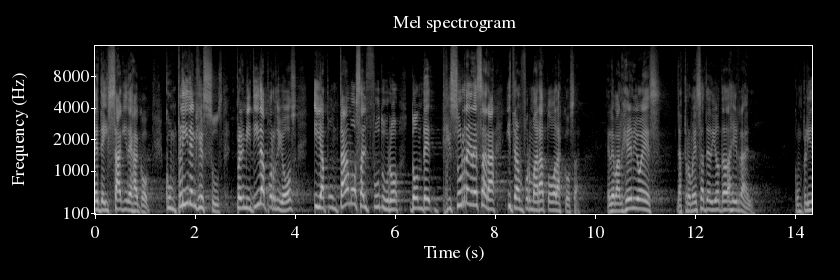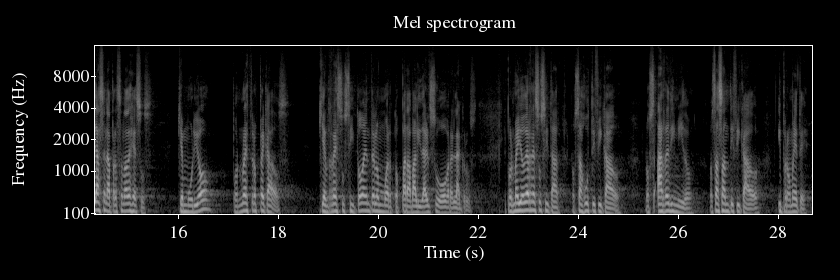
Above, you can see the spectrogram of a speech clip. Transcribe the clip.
desde Isaac y de Jacob. Cumplida en Jesús, permitida por Dios y apuntamos al futuro donde Jesús regresará y transformará todas las cosas. El Evangelio es las promesas de Dios dadas a Israel, cumplidas en la persona de Jesús, quien murió por nuestros pecados, quien resucitó entre los muertos para validar su obra en la cruz. Y por medio de resucitar, nos ha justificado, nos ha redimido, nos ha santificado y promete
